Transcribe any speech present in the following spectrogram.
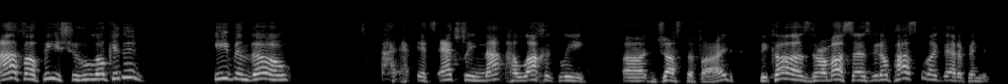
Afalpi shuhu lokidin, even though it's actually not halachically uh, justified, because the Ramah says we don't pass like that opinion.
